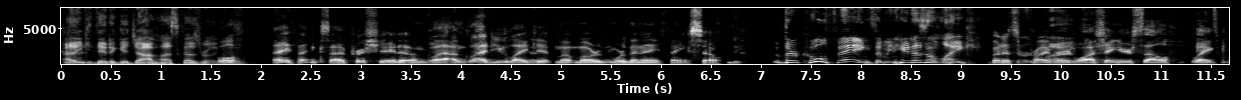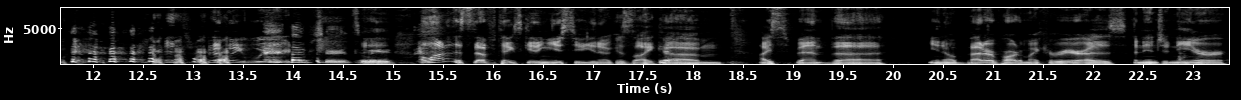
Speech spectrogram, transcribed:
I think you did a good job, Husk. That was really well. Cool. Hey, thanks. I appreciate it. I'm glad. I'm glad you like yeah. it more more than anything. So they're cool things. I mean, who doesn't like? But it's probably weird watching yourself. Like it's, it's, really weird. I'm sure it's weird. A lot of this stuff takes getting used to, you know, because like yeah. um, I spent the you know better part of my career as an engineer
